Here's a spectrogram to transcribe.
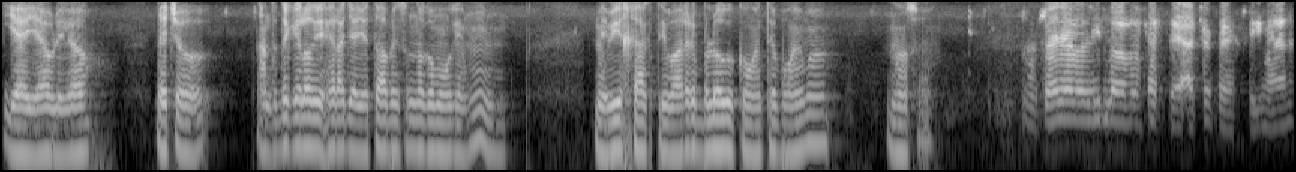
Ya, ya, obligado. De hecho, antes de que lo dijera ya yo estaba pensando como que... hmm, me vi reactivar el blog con este poema. No sé. No sé, lo los dos STH, pues sí, man.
